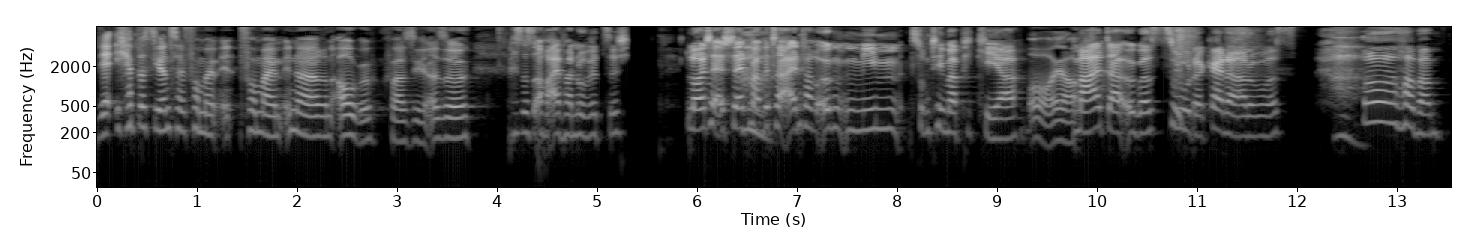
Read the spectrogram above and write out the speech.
ja, ich habe das die ganze Zeit vor meinem, vor meinem inneren Auge quasi. Also. Es ist auch einfach nur witzig. Leute, erstellt mal bitte einfach irgendein Meme zum Thema Pikea. Oh ja. Malt da irgendwas zu oder keine Ahnung was. Oh, Hammer.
